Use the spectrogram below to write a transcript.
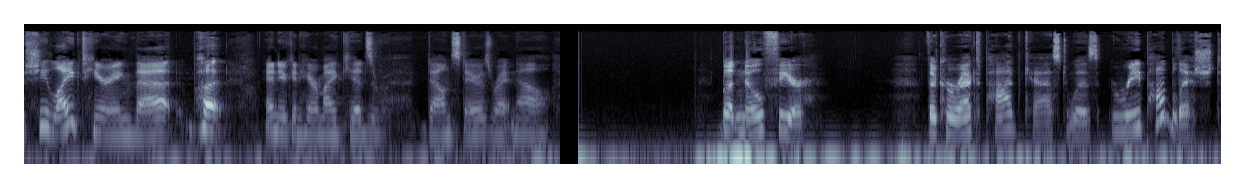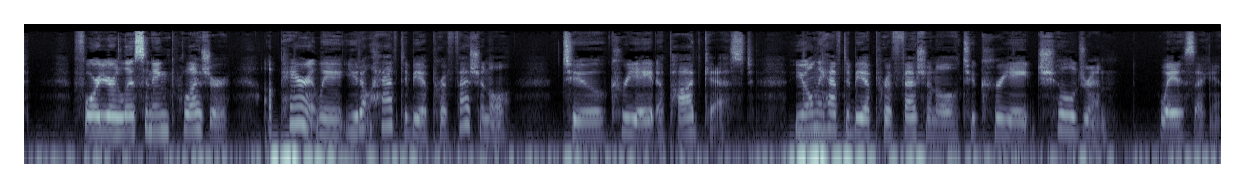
she liked hearing that, but, and you can hear my kids downstairs right now. But no fear. The correct podcast was republished for your listening pleasure. Apparently, you don't have to be a professional to create a podcast. You only have to be a professional to create children. Wait a second.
